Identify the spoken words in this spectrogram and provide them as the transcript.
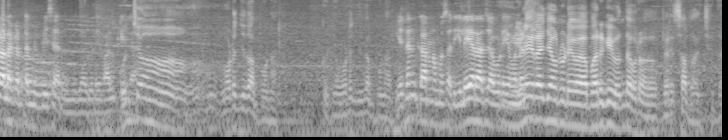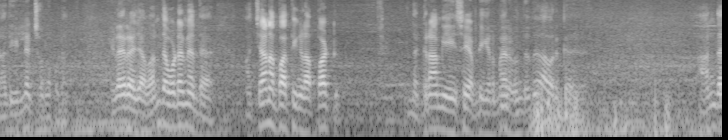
காலகட்டம் எப்படி சார் இருந்தது அவருடைய வாழ்க்கையில? கொஞ்சம் உடஞ்சி தான் போனார். கொஞ்சம் உடஞ்சி தான் போனார். எதன் காரணமா சார்? இளையராஜாவுடைய இளையராஜாவுடைய வருகை வந்து அவரை பெருசாக பாதிச்சது. அது இல்லைன்னு சொல்லக்கூடாது. இளையராஜா வந்த உடனே அந்த மச்சான பார்த்தீங்களா பாட்டு? இந்த கிராமிய இசை அப்படிங்கிற மாதிரி வந்தது. அவருக்கு அந்த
